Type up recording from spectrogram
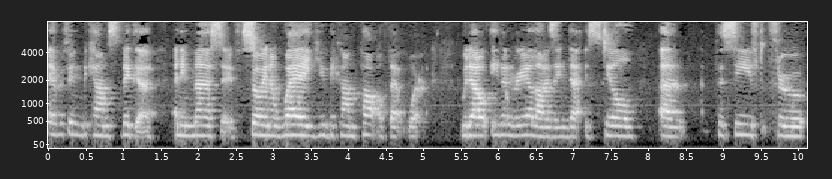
everything becomes bigger and immersive. So in a way, you become part of that work without even realizing that it's still uh, perceived through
